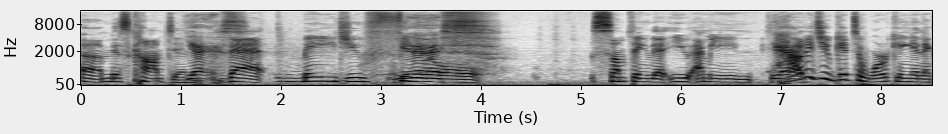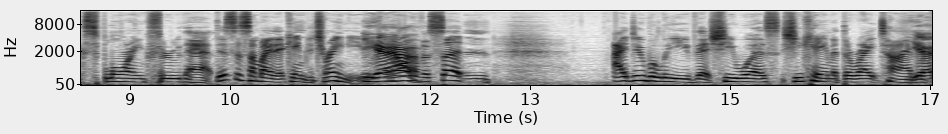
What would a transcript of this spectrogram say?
uh, Miss Compton Yes. that made you feel Yes. Something that you. I mean, Yeah. how did you get to working and exploring through that? This is somebody that came to train you, yeah and Yeah. all of a sudden. I do believe that she was she came at the right time. Yes.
